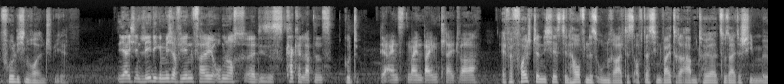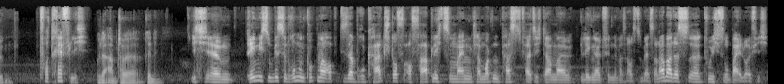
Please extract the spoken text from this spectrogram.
fröhlichen Rollenspiel. Ja, ich entledige mich auf jeden Fall hier oben noch äh, dieses Kackelappens, Gut. der einst mein Beinkleid war. Er vervollständigt jetzt den Haufen des Unrates, auf das ihn weitere Abenteuer zur Seite schieben mögen. Vortrefflich. Oder Abenteuerinnen. Ich ähm, drehe mich so ein bisschen rum und guck mal, ob dieser Brokatstoff auch farblich zu meinen Klamotten passt, falls ich da mal Gelegenheit finde, was auszubessern. Aber das äh, tue ich so beiläufig.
